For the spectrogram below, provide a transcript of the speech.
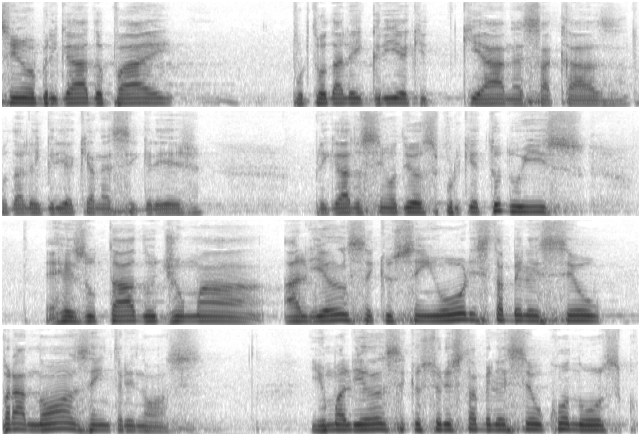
Senhor, obrigado, Pai, por toda a alegria que, que há nessa casa, toda a alegria que há nessa igreja. Obrigado, Senhor Deus, porque tudo isso é resultado de uma aliança que o Senhor estabeleceu para nós entre nós, e uma aliança que o Senhor estabeleceu conosco.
